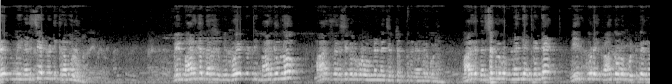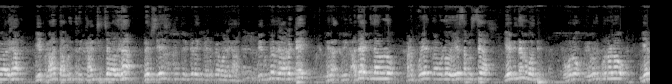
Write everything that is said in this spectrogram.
రేపు మీరు నడిచేటువంటి క్రమంలో మేము మార్గదర్శి మీ పోయేటువంటి మార్గంలో మార్గదర్శకులు కూడా ఉండండి అని చెప్పి చెప్తున్నాను మీ అందరూ కూడా. మార్గదర్శకులు కూడా ఉండండి ఎందుకంటే మీరు కూడా ఈ ప్రాంతంలో పుట్టి పెరిగిన వారుగా ఈ ప్రాంత అభివృద్ధిని కాంక్షించే వాళ్ళుగా రేపు శేషి చూసి ఇక్కడే గడిపే వాళ్ళుగా. మీరు ఉన్నారు కాబట్టి మీరు మీరు అదే విధానంలో మనం పోయే క్రమంలో ఏ సమస్య ఏ విధంగా పోతుంది ఎవరో ఎవరి కూరలో ఏం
